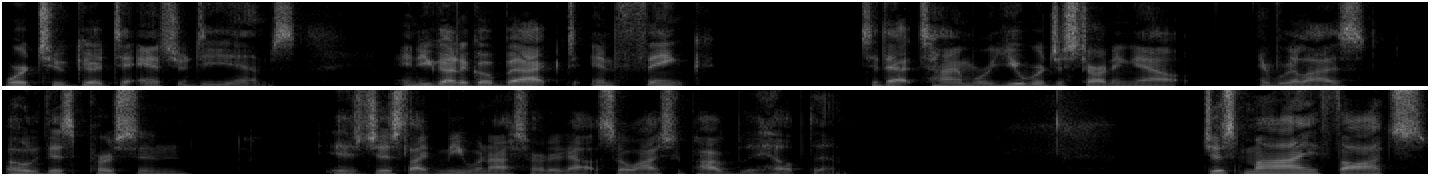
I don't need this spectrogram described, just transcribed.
we're too good to answer DMs. And you got to go back and think to that time where you were just starting out and realize, oh, this person is just like me when I started out, so I should probably help them. Just my thoughts.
